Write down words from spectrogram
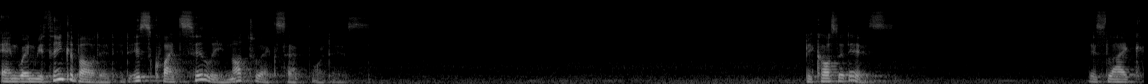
And when we think about it, it is quite silly not to accept what is. Because it is. It's like,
